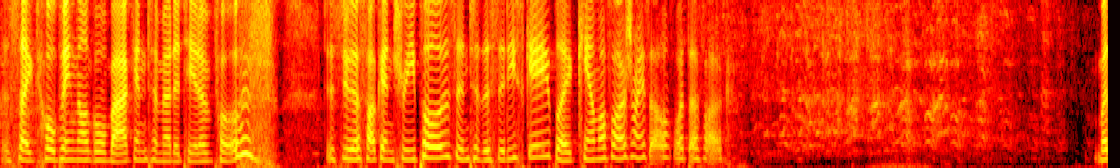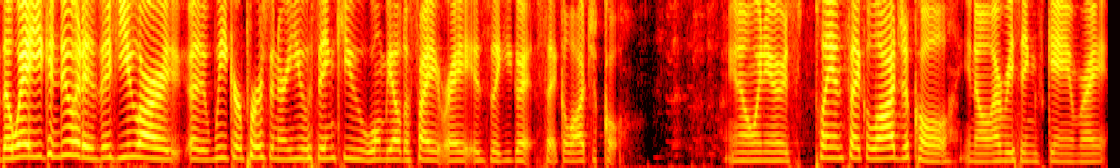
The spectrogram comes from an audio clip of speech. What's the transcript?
Just like hoping they'll go back into meditative pose. Just do a fucking tree pose into the cityscape, like camouflage myself. What the fuck? But the way you can do it is if you are a weaker person or you think you won't be able to fight, right, is like you get psychological. You know, when you're playing psychological, you know, everything's game, right?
